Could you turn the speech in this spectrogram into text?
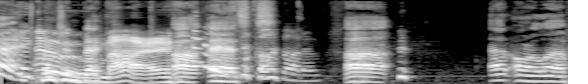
Beck. Quentin oh, Beck. my. Uh, That's asks, all I thought of. uh, at RLF,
